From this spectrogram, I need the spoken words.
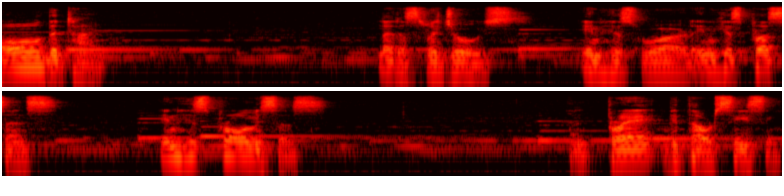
all the time. Let us rejoice in His Word, in His presence, in His promises, and pray without ceasing.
